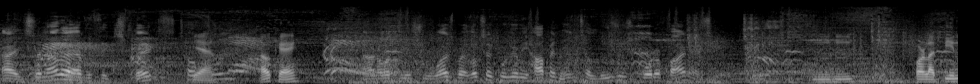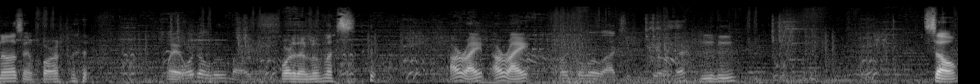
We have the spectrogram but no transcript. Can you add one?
All right, so now that everything's fixed, hopefully. Yeah. Okay. I don't know what the issue was, but it looks like we're going to be hopping into losers quarterfinals here. Mm-hmm. For Latinos and for wait For the Lumas. for the Lumas. all right, all right. Like the little axe you can feel in there. Mm-hmm. So,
